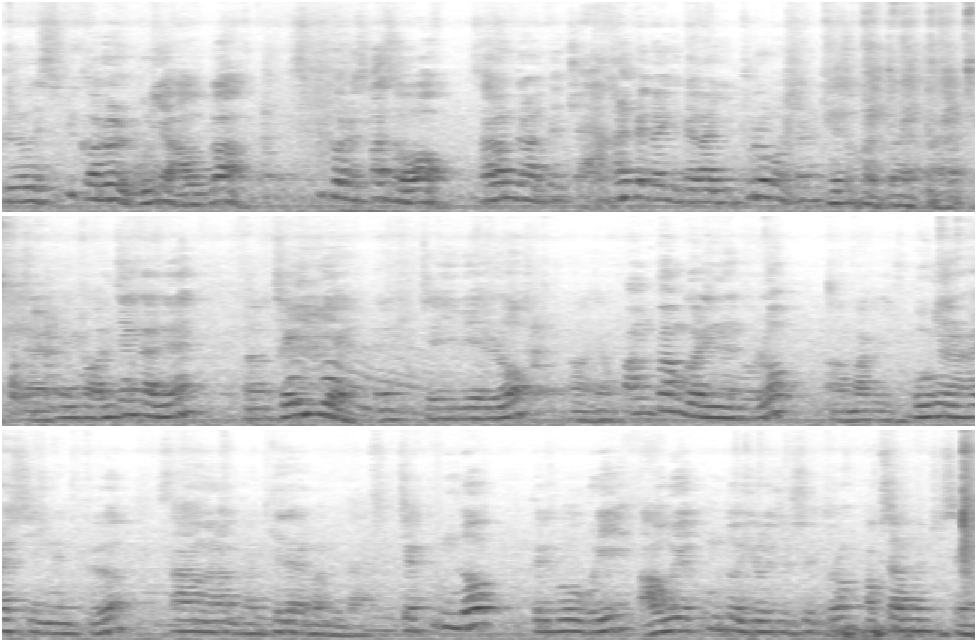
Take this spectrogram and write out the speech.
그 스피커를 우리 아우가 스피커를 사서 사람들한테 쫙 할 때까지 내가 이 프로모션을 계속 할 거야. 네, 그러니까 언젠가는 어, JBL, 네, JBL로 어, 그냥 빵빵거리는 걸로 어, 막 공연을 할 수 있는 그 상황을 한번 기다려 봅니다. 제 꿈도 그리고 우리 아우의 꿈도 이루어질 수 있도록 박수 한번 주세요.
